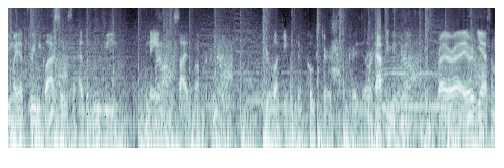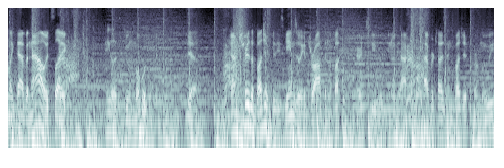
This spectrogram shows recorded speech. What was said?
you might have 3D glasses that had the movie name on the side of them. Or if you're lucky, you might get a poster crazy like Or that. Happy Meal, man. Right, right, or yeah, something like that. But now it's like, hey, let's do a mobile game. Yeah. And I'm sure the budget for these games are like a drop in the bucket compared to you know the actual advertising budget for a movie.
